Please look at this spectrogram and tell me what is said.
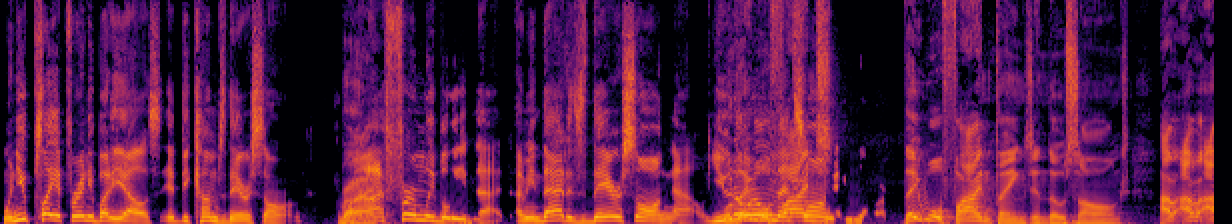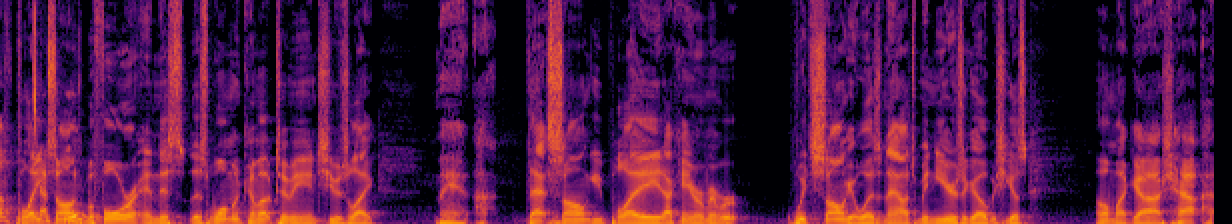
When you play it for anybody else, it becomes their song. Right. I firmly believe that. I mean, that is their song now. You Well, don't own that find- song anymore. they will find things in those songs. I, I, I've played Absolutely. songs before, and this this woman come up to me and she was like, "Man, I, that song you played, I can't remember which song it was. Now it's been years ago, but she goes, "Oh my gosh, how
